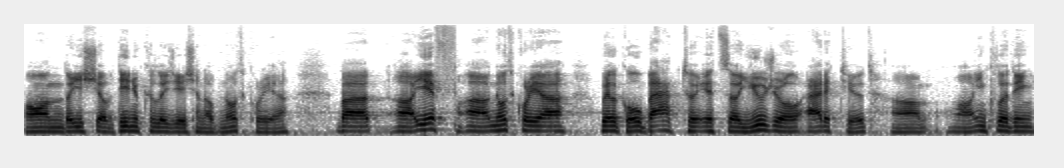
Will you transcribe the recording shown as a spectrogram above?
on the issue of denuclearization of North Korea. But uh, if uh, North Korea will go back to its uh, usual attitude, um, uh, including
